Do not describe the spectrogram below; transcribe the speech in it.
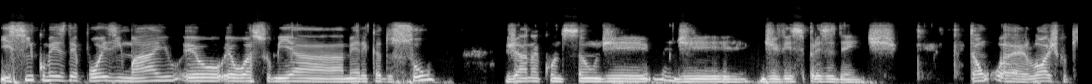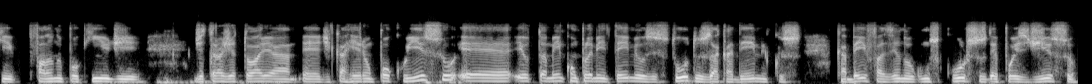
E cinco meses depois, em maio, eu, eu assumi a América do Sul, já na condição de, de, de vice-presidente. Então, é lógico que falando um pouquinho de, de trajetória é, de carreira, um pouco isso, é, eu também complementei meus estudos acadêmicos, acabei fazendo alguns cursos depois disso,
